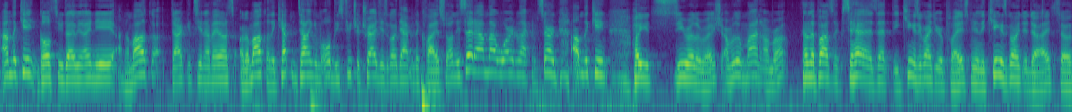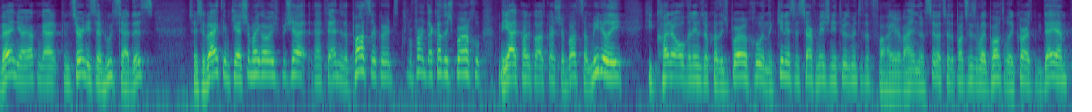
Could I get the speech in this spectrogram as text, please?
I'm the king. Su Daimi Aini on Amalka. Darketin Avelos on Amalka. They kept on telling him all these future tragedies are going to happen to Klai So and he said, I'm not worried. I'm not concerned. I'm the king. L'Rosh. Amalu Man Amra. And the pasuk says that the kings are going to be replaced, meaning the king is going to die. So then Yaakov got concerned. He said, Who said this? So I said back to him, That's the end of the pasuk, or it's referring to Kadosh Baruch Hu. Miyad Kadol Shabbat. So immediately he cut out all the names of Kadosh Baruch Hu and the kinnis of Sarfmation. He threw them into the fire. Behind the that's where the pasuk says like Pachtal like Karas Bigdayim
